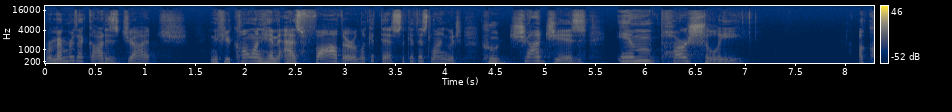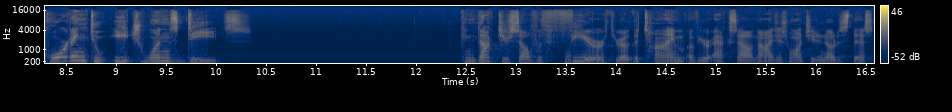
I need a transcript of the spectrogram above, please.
Remember that God is judge. And if you call on him as Father, look at this, look at this language, who judges impartially according to each one's deeds. Conduct yourself with fear throughout the time of your exile. Now, I just want you to notice this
